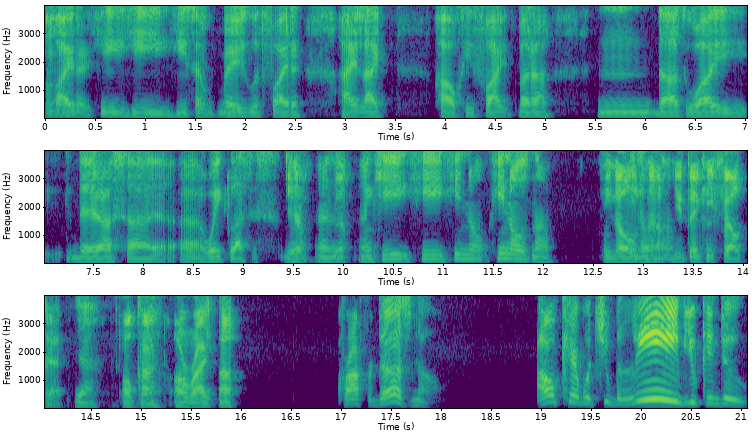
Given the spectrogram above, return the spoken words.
Mhm. fighter. He he he's a very good fighter. I like how he fight, but uh, mm, that's why there is uh, uh, weight classes, Yeah, and yeah. and he he he know he knows now. He knows knows now. now. You think he felt that? Yeah, Okay, all right. Uh, Crawford does know. I don't care what you believe you can do.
